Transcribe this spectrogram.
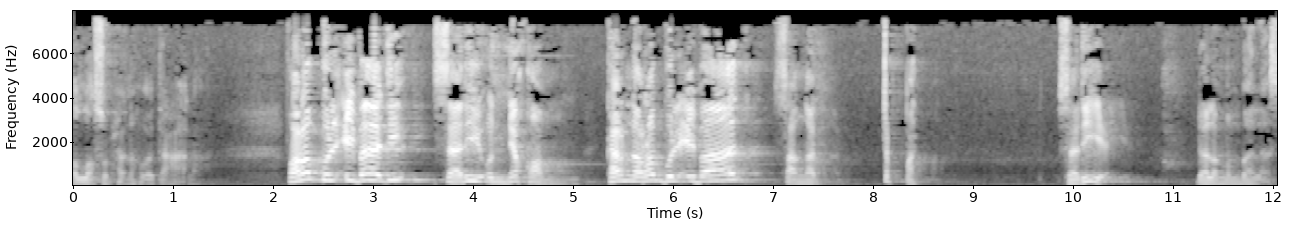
Allah subhanahu wa ta'ala. Farabbul ibadi sari'un niqam. Karena Rabbul ibad sangat cepat sari' dalam membalas.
